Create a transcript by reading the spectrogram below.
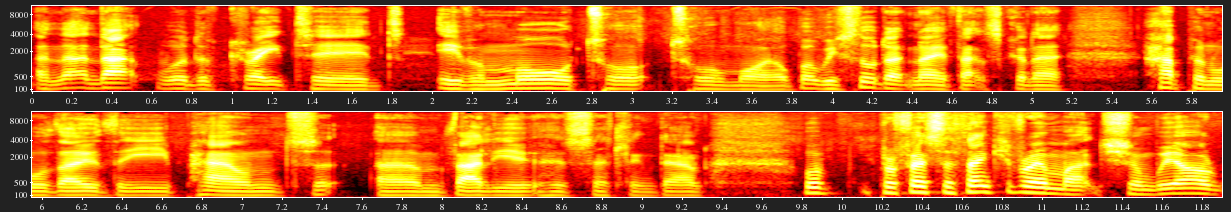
And that, that would have created even more tor- turmoil, but we still don't know if that's going to happen, although the pound um, value is settling down. Well, Professor, thank you very much. And we are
